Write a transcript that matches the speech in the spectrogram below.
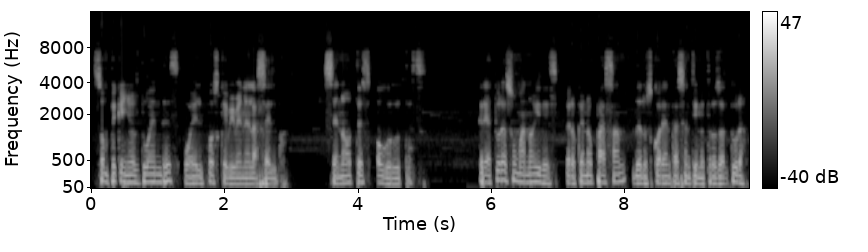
son pequeños duendes o elfos que viven en la selva, cenotes o grutas. Criaturas humanoides pero que no pasan de los 40 centímetros de altura,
